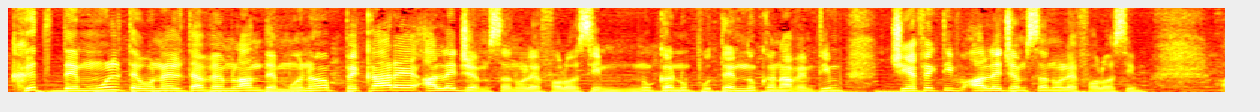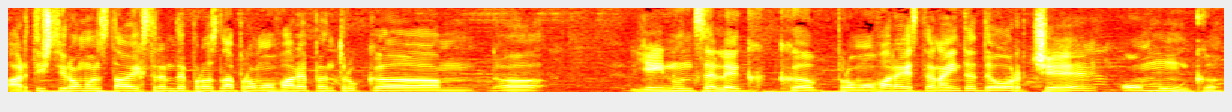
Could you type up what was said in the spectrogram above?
cât de multe unelte avem la îndemână pe care alegem să nu le folosim. Nu că nu putem, nu că nu avem timp, ci efectiv alegem să nu le folosim. Artiștii români stau extrem de prost la promovare pentru că uh, ei nu înțeleg că promovarea este înainte de orice o muncă.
